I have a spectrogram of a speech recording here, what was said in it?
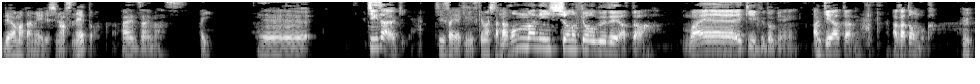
ではまたメールしますね、と。ありがとうございます。はい。えー、小さい秋。小さい焼き見つけましたか？ほんまに一緒の境遇であったわ。前、駅行くときに、秋赤ね、赤とんぼか。うん。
